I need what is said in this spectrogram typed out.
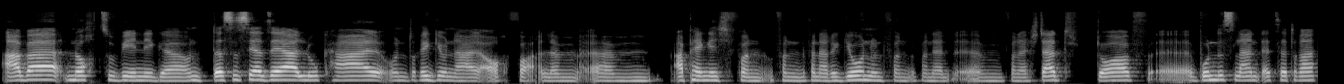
aber noch zu wenige. Und das ist ja sehr lokal und regional auch vor allem ähm, abhängig von, von, von der Region und von, von, der, ähm, von der Stadt, Dorf, äh, Bundesland etc.,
